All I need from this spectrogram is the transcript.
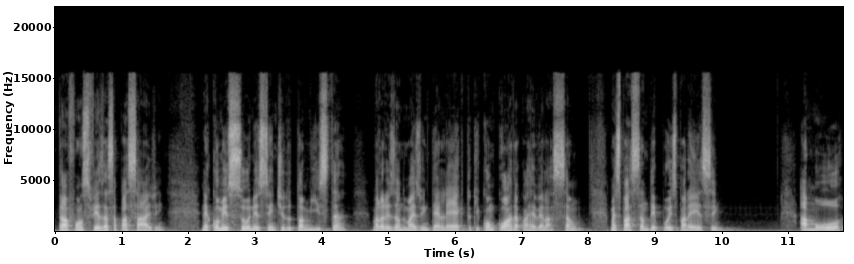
Então Afonso fez essa passagem Né? Começou nesse sentido tomista, valorizando mais o intelecto, que concorda com a revelação, mas passando depois para esse amor,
